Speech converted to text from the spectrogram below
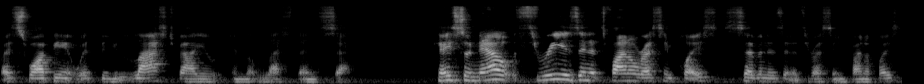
by swapping it with the last value in the less than set. Okay, so now 3 is in its final resting place, 7 is in its resting final place,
